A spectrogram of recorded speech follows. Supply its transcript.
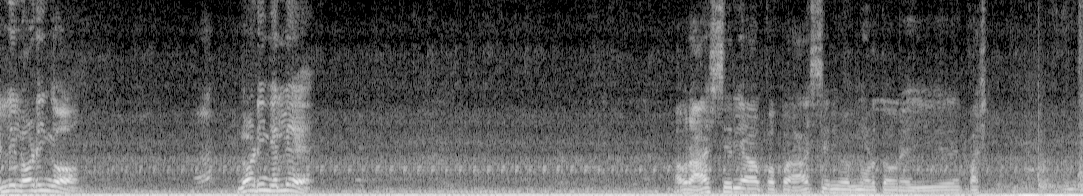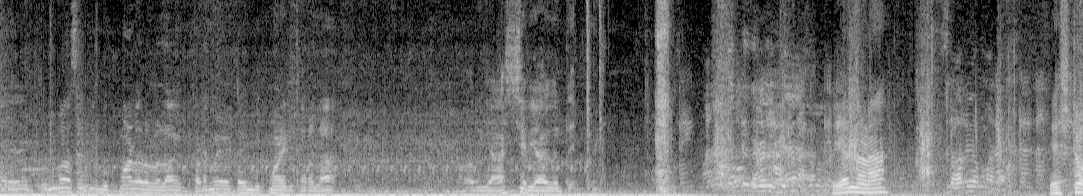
ಎಲ್ಲಿ ಲೋಡಿಂಗು ಲೋಡಿಂಗ್ ಎಲ್ಲಿ? ಅವ್ರು ಆಶ್ಚರ್ಯ ಪಾಪ ಆಶ್ಚರ್ಯವಾಗಿ ನೋಡ್ತಾವ್ರೆ. ಈ ಫಸ್ಟ್ ಅಂದರೆ ತುಂಬ ಸತಿ ಬುಕ್ ಮಾಡೋರಲ್ಲ ಕಡಿಮೆ ಟೈಮ್ ಬುಕ್ ಮಾಡಿರ್ತಾರಲ್ಲ ಅವ್ರಿಗೆ ಆಶ್ಚರ್ಯ ಆಗುತ್ತೆ. ಏನಣ್ಣ? ಎಷ್ಟು?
